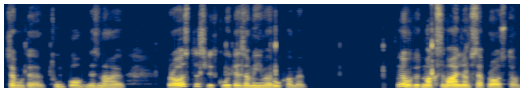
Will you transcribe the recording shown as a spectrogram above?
Це буде тупо, не знаю. Просто слідкуйте за моїми рухами. Ну, тут максимально все просто.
